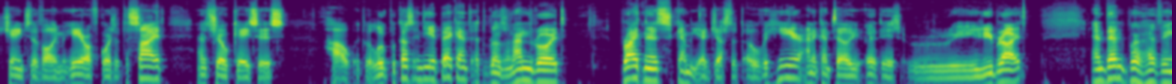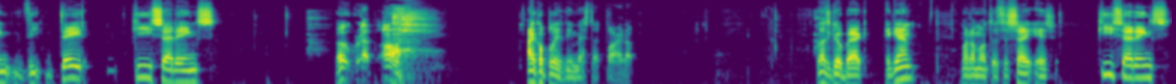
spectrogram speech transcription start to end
change the volume here, of course, at the side, and showcases how it will look because in the backend it runs on Android. Brightness can be adjusted over here and I can tell you it is really bright. And then we're having the date key settings. Oh crap, oh, I completely messed that part up. Let's go back again. What I wanted to say is key settings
